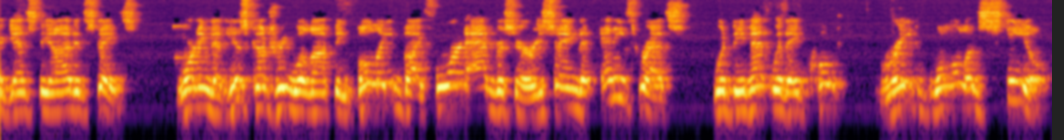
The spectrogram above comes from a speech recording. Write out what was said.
against the United States, warning that his country will not be bullied by foreign adversaries, saying that any threats would be met with a quote, great wall of steel.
